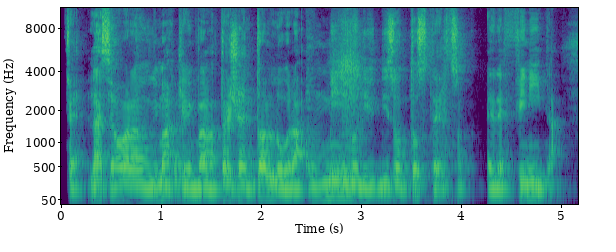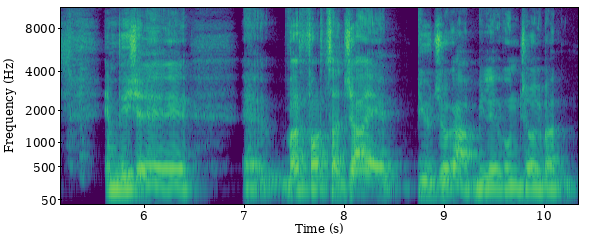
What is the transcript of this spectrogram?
Cioè, là stiamo parlando di macchine che vanno a 300 all'ora, un minimo di, di sottosterzo ed è finita. E invece eh, Forza già è più giocabile con joypad,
